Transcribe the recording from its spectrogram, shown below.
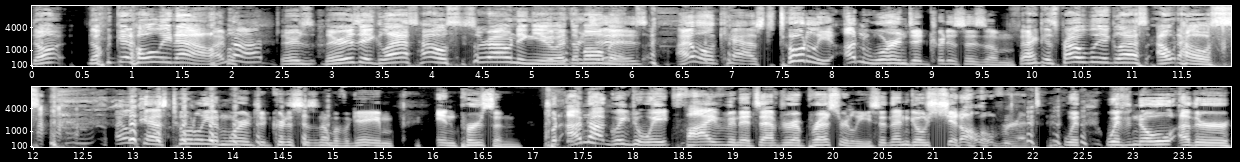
Don't don't get holy now. I'm not. There's there is a glass house surrounding you The at the moment. is, I will cast totally unwarranted criticism. In fact, it's probably a glass outhouse. I will cast totally unwarranted criticism of a game in person. But I'm not going to wait five minutes after a press release and then go shit all over it with, with no other,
